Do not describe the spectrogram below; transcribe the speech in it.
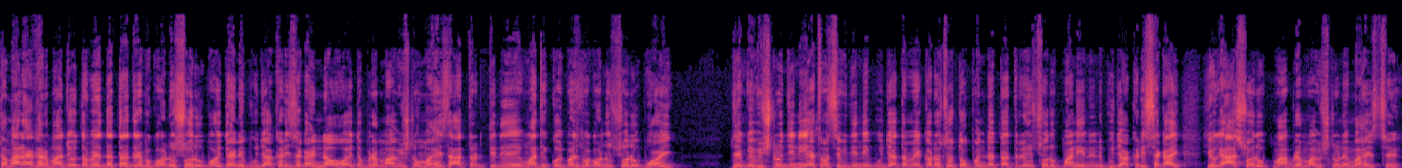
તમારા ઘરમાં જો તમે દત્તાત્રેય ભગવાનનું સ્વરૂપ હોય તો એની પૂજા કરી શકાય, ન હોય તો બ્રહ્મા, વિષ્ણુ, મહેશ, આ ત્રિદેવમાંથી કોઈ પણ ભગવાનનું સ્વરૂપ હોય, જેમ કે વિષ્ણુજીની અથવા શિવજીની પૂજા તમે કરો છો, તો પણ દત્તાત્રેયનું સ્વરૂપ માનીને એની પૂજા કરી શકાય કેમકે આ સ્વરૂપમાં બ્રહ્મા, વિષ્ણુ મહેશ છે.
